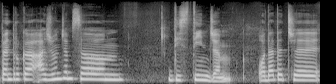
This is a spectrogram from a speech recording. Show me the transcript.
pentru că ajungem să distingem odată ce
